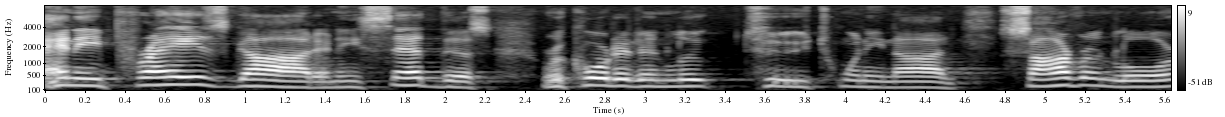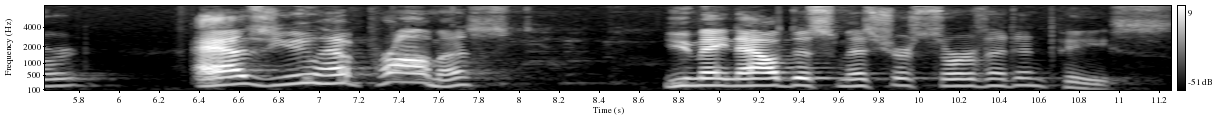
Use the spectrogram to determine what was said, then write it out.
And he praised God and he said this, recorded in Luke 2 29 Sovereign Lord, as you have promised, you may now dismiss your servant in peace.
